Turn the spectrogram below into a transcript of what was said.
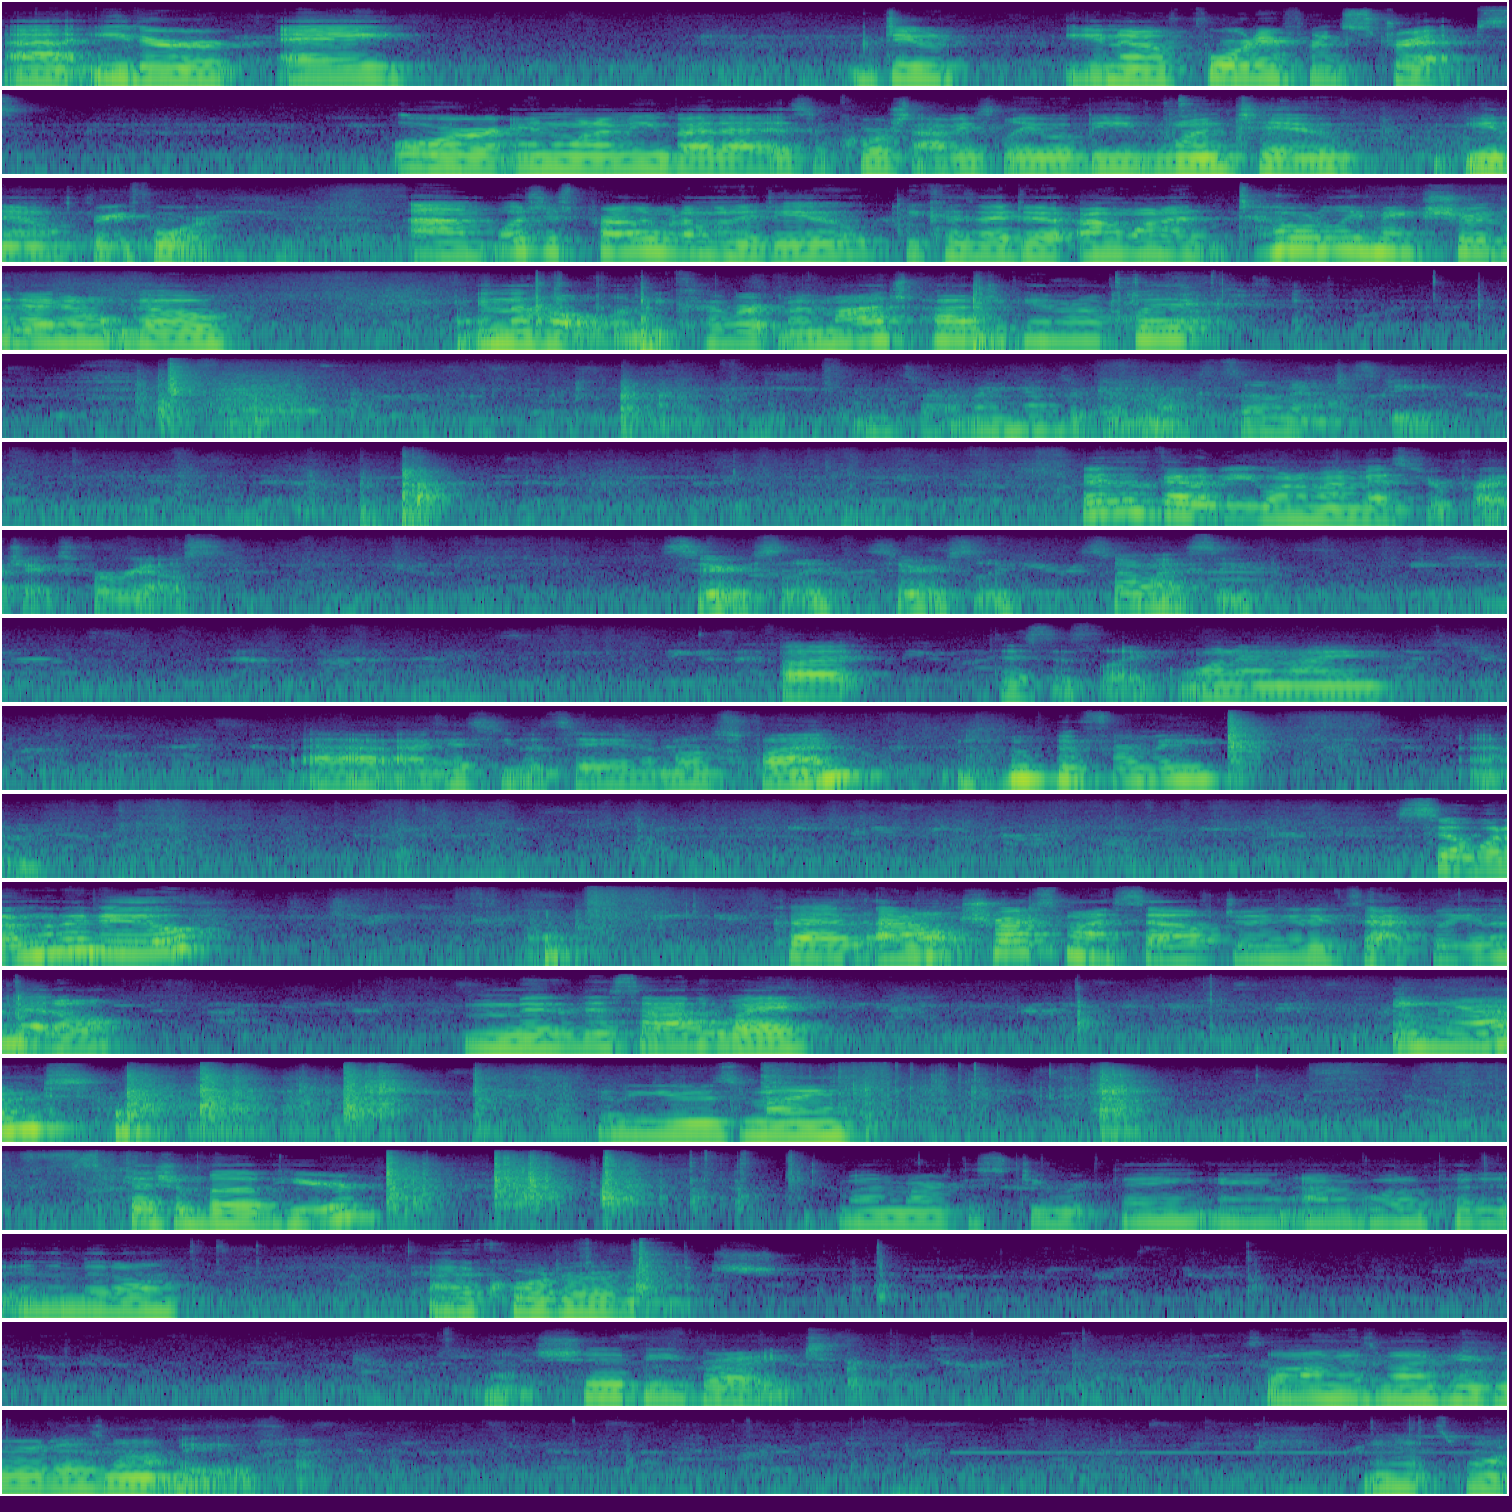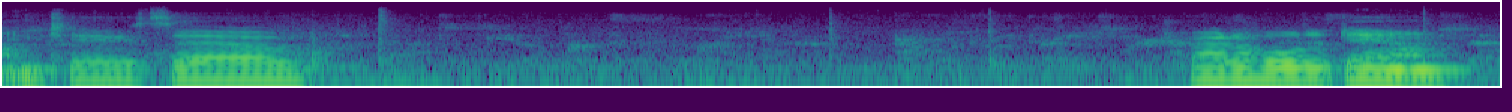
uh, either A, do, you know, four different strips. Or, and what I mean by that is, of course, obviously, would be one, two, you know, three, four. Um, which is probably what I'm going to do because I do. I want to totally make sure that I don't go in the hole. Let me cover up my Mod Podge again real quick. I'm sorry, my hands are getting like so nasty. This has got to be one of my messier projects for reals. Seriously, seriously, so messy. But this is like one of my, uh, I guess you would say the most fun for me. Um, So what I'm going to do, because I don't trust myself doing it exactly in the middle, move this out of the way. And I'm going to use my special bulb here, my Martha Stewart thing, and I'm going to put it in the middle at a quarter of an inch. That should be right as long as my paper does not move. And it's wanting to, so try to hold it down.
